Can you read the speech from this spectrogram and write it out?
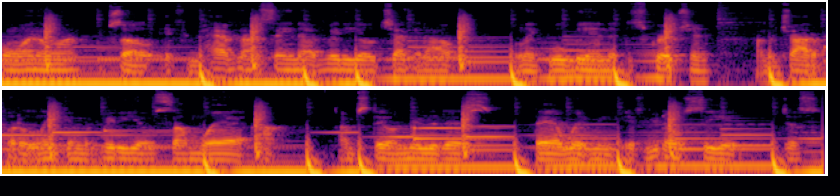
going on. So if you have not seen that video, check it out. Link will be in the description. I'm gonna try to put a link in the video somewhere. I'm still new to this. Bear with me. If you don't see it, just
